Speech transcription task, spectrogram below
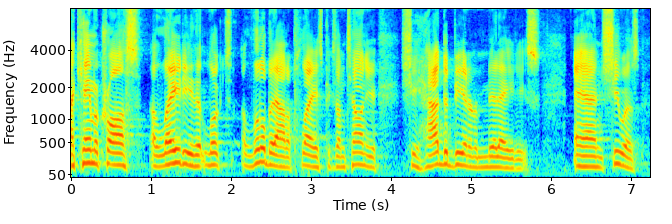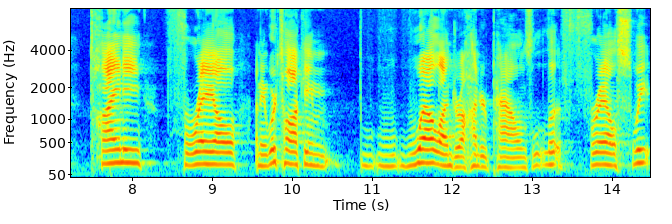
I came across a lady that looked a little bit out of place because I'm telling you, she had to be in her mid 80s. And she was tiny, frail. I mean, we're talking well under 100 pounds, frail, sweet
